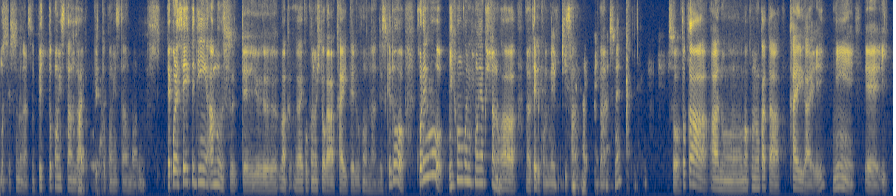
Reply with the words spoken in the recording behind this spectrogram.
おすすめなんです。ビットコインスタンダード、ビットコインスタンダード。で、これセイフディーン・アムースっていう、まあ、外国の人が書いてる本なんですけど、これを日本語に翻訳したのが、テルコのネッキさんはい。なんですね。そうとか、あのまあ、この方海外に、えー行って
